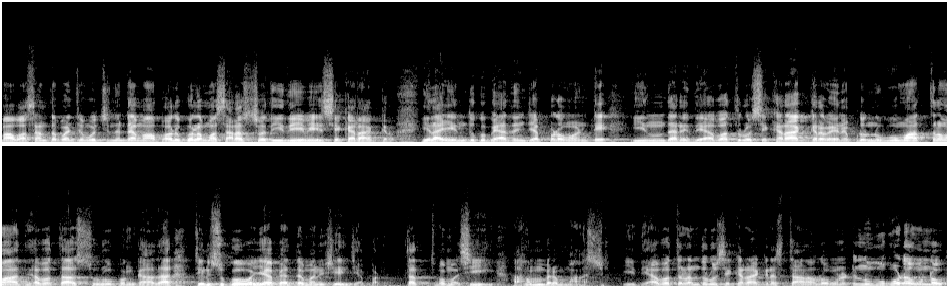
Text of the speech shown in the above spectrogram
మా వసంత పంచమి వచ్చిందంటే మా పలుకులమ్మ సరస్వతీదేవి శిఖరాగ్రం. ఇలా ఎందుకు భేదం చెప్పడం అంటే ఇందరి దేవతలు శిఖరాగ్రమైనప్పుడు నువ్వు మాత్రం ఆ దేవతా స్వరూపం కాదా? తెలుసుకోవయ్యా పెద్ద మనిషి అని చెప్పడం. తత్వమసి అహం బ్రహ్మాస్మి. ఈ దేవతలందరూ శిఖరాగ్ర స్థానంలో ఉన్నట్టు నువ్వు కూడా ఉన్నావు.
